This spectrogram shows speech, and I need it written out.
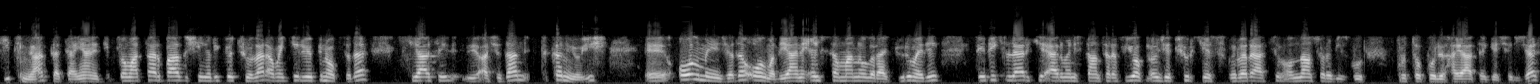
gitmiyor hakikaten. Yani diplomatlar bazı şeyleri götürüyorlar ama geliyor bir noktada siyasi e, açıdan tıkanıyor iş. E, olmayınca da olmadı. Yani eş zamanlı olarak yürümedi. Dedikler ki Ermenistan tarafı yok. Önce Türkiye sınırları açsın ondan sonra biz bu protokolü hayata geçireceğiz.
